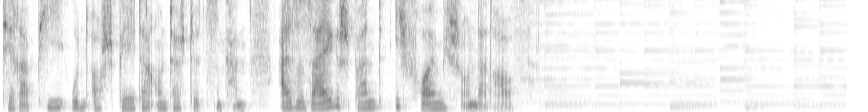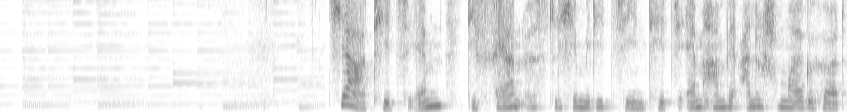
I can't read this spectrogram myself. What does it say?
Therapie und auch später unterstützen kann. Also sei gespannt, ich freue mich schon darauf. Tja, TCM, die fernöstliche Medizin. TCM haben wir alle schon mal gehört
